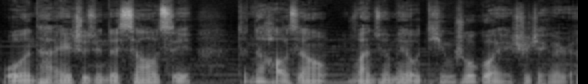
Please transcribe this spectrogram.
我问她 H 君的消息，但她好像完全没有听说过 H 这个人。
